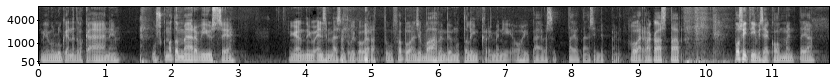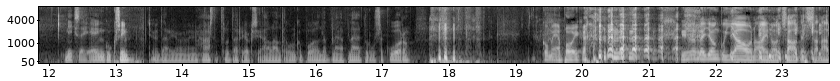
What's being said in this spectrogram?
Minä voin lukea näitä vaikka ääneen. Uskomaton määrä viewsejä. Mikä nyt niin ensimmäisenä tuli koverattua. Fapo on ensin vahvempi, mutta linkkari meni ohi päivässä tai jotain sinne päin. HR rakastaa. Positiivisia kommentteja. Miksei enkuksi? Työtarjoajia, haastattelutarjouksia alalta ulkopuolelta, plää plää, Turussa kuoro. Komea poika. niin se on jonkun jaon ainoat saatesanat.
